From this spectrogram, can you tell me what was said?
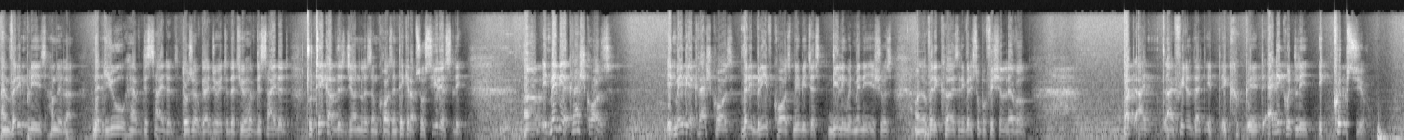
I'm very pleased, alhamdulillah, that you have decided, those who have graduated, that you have decided to take up this journalism course and take it up so seriously. Uh, it may be a crash course. It may be a crash course, very brief course, maybe just dealing with many issues on a very cursory, very superficial level. But I, I feel that it, it, adequately equips you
